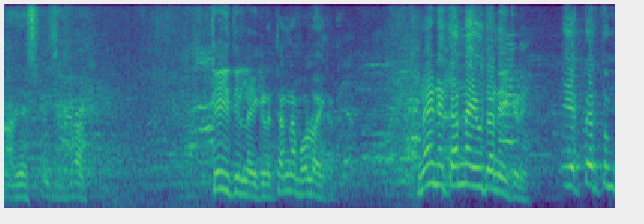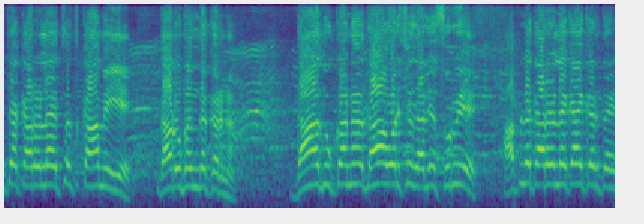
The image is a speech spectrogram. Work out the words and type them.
हां एस पी हां. ते येतील ना इकडे. त्यांना बोलवा इकडे. नाही नाही त्यांना येऊ द्या ना इकडे. एकतर तुमच्या कार्यालयाचंच काम आहे दारू बंद करणं. दहा दुकानं दहा वर्ष झाले सुरू आहे. आपलं कार्यालय काय करते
